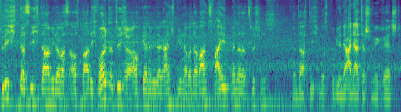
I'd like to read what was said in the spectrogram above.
Pflicht, dass ich da wieder was ausbade. Ich wollte natürlich Ja. auch gerne wieder reinspielen, aber da waren zwei Männer dazwischen. Dann dachte ich, ich muss probieren. Der eine hat ja schon gegrätscht.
